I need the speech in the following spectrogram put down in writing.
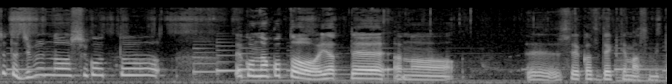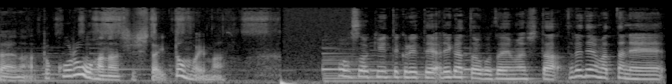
ちょっと自分の仕事でこんなことをやってあの、えー、生活できてますみたいなところをお話ししたいと思います。放送を聞いてくれてありがとうございました。それではまたね。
